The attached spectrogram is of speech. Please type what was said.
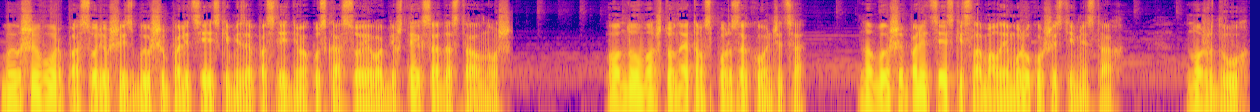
Бывший вор, поссорившись с бывшим полицейским из-за последнего куска соевого бифштекса, достал нож. Он думал, что на этом спор закончится, но бывший полицейский сломал ему руку в шести местах. Нож в двух,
